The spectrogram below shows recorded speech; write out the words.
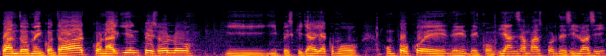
cuando me encontraba con alguien pues solo y, y pues que ya había como un poco de, confianza más, por decirlo así,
